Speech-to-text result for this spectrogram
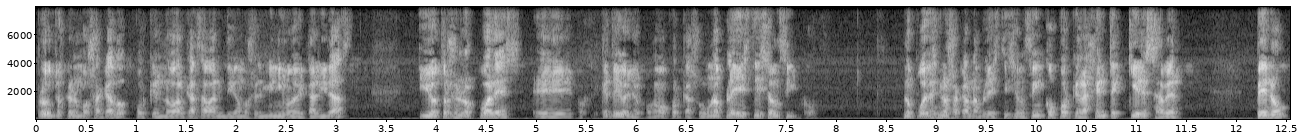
productos que no hemos sacado porque no alcanzaban, digamos, el mínimo de calidad y otros en los cuales, eh, pues, ¿qué te digo yo? Pongamos por caso, una PlayStation 5. No puedes no sacar una PlayStation 5 porque la gente quiere saber. Pero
